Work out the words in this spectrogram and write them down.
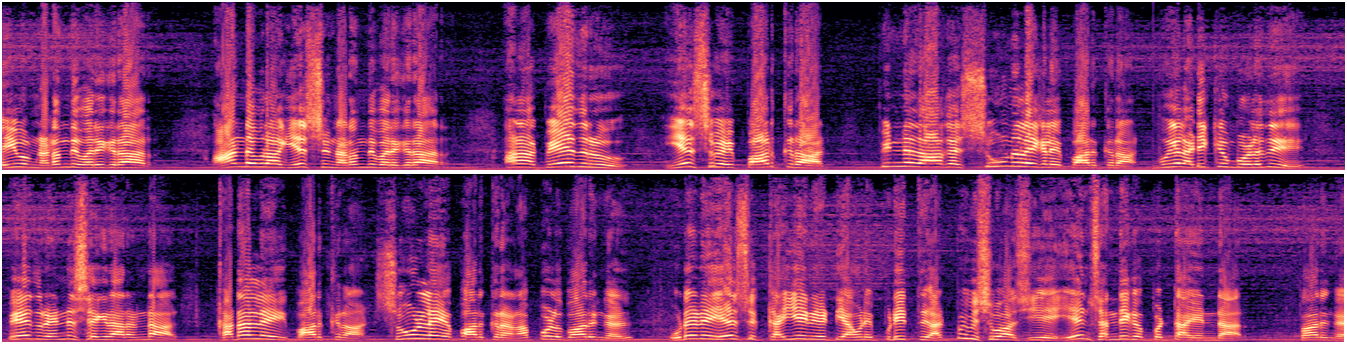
தெய்வம் நடந்து வருகிறார். ஆண்டவராக இயேசு நடந்து வருகிறார். ஆனால் பேதுரு இயேசுவை பார்க்கிறான். பின்னதாக சூழ்நிலைகளை பார்க்கிறான். புயல் அடிக்கும் பொழுது பேதுரு என்ன செய்கிறார் என்றால் கடலை பார்க்கிறான். சூழ்நிலையை பார்க்கிறான். அப்பொழுது பாருங்கள் உடனே இயேசு கையை நீட்டி அவனை பிடித்து அற்ப விசுவாசியே ஏன் சந்தேகப்பட்டாய் என்றார். பாருங்க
